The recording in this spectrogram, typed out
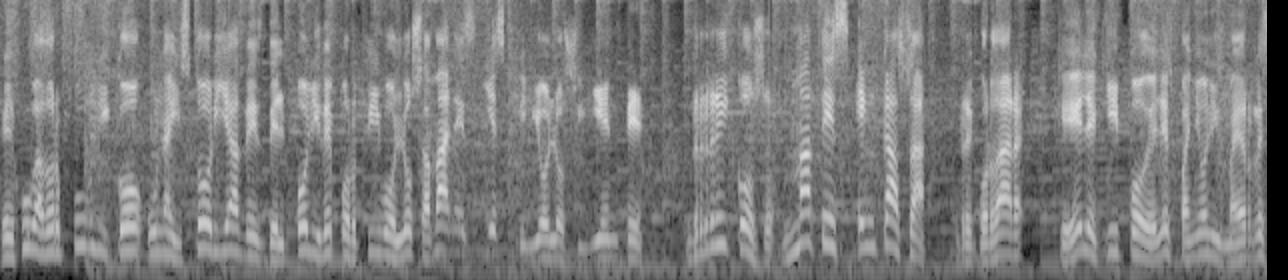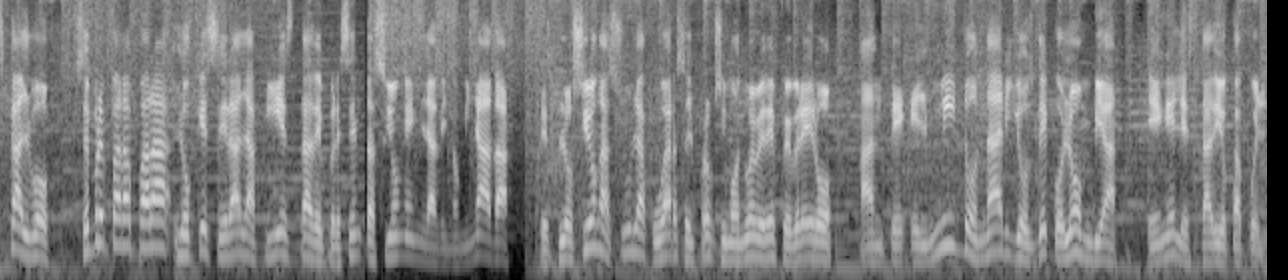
el jugador publicó una historia desde el Polideportivo Los Amanes y escribió lo siguiente. Ricos mates en casa. Recordar que el equipo del español Ismael Rescalvo se prepara para lo que será la fiesta de presentación en la denominada Explosión Azul a jugarse el próximo 9 de febrero ante el Millonarios de Colombia en el Estadio Capuel.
